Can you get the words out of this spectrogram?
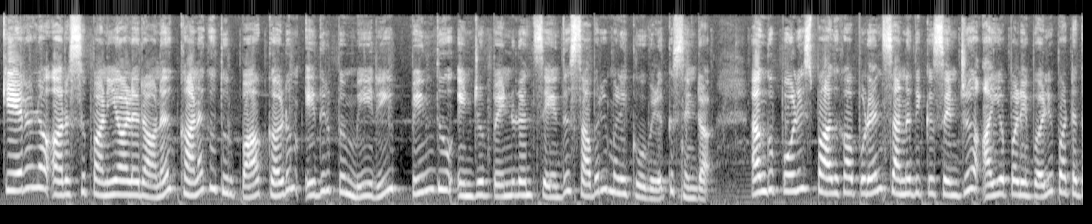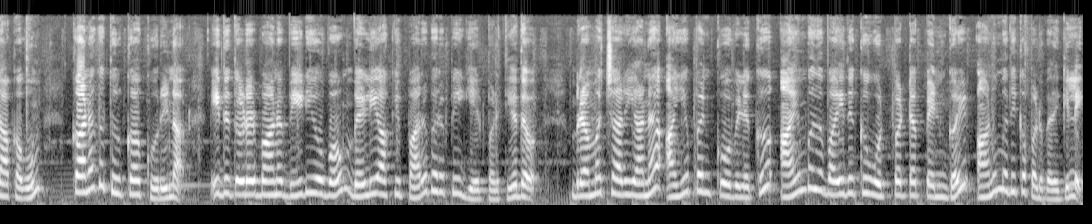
கேரள அரசு பணியாளரான கனகதுர்பா கடும் எதிர்ப்பு மீறி பிந்து என்ற பெண்ணுடன் சேர்ந்து சபரிமலை கோவிலுக்கு சென்றார். அங்கு போலீஸ் பாதுகாப்புடன் சன்னதிக்கு சென்று ஐயப்பனை வழிபட்டதாகவும் கனகதுர்கா கூறினார். இது தொடர்பான வீடியோவும் வெளியாகி பரபரப்பை ஏற்படுத்தியது. பிரம்மச்சாரியான ஐயப்பன் கோவிலுக்கு ஐம்பது வயதுக்கு உட்பட்ட பெண்கள் அனுமதிக்கப்படுவதில்லை.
